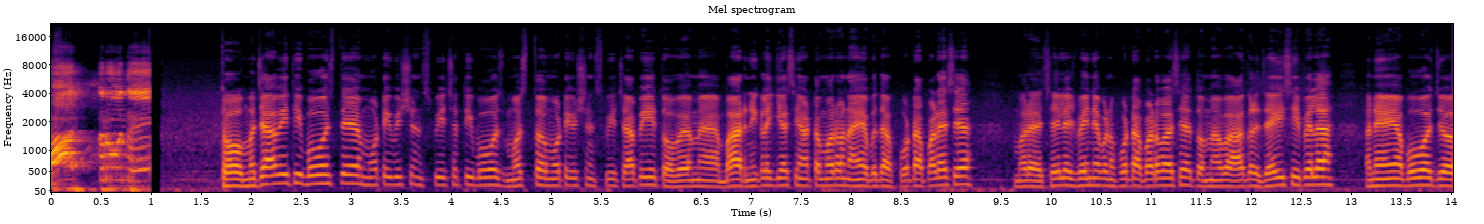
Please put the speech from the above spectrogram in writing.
માતૃદેવ. તો મજા આવી હતી બહુ જ તે. મોટિવેશન સ્પીચ હતી, બહુ જ મસ્ત મોટિવેશન સ્પીચ આપી. તો હવે અમે બહાર નીકળી ગયા છીએ આટો મારવાના એ બધા ફોટા પાડે છે. મારે શૈલેષભાઈને પણ ફોટા પાડવા છે. તો અમે હવે આગળ જઈએ છીએ પહેલાં. અને અહીંયા બહુ જ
